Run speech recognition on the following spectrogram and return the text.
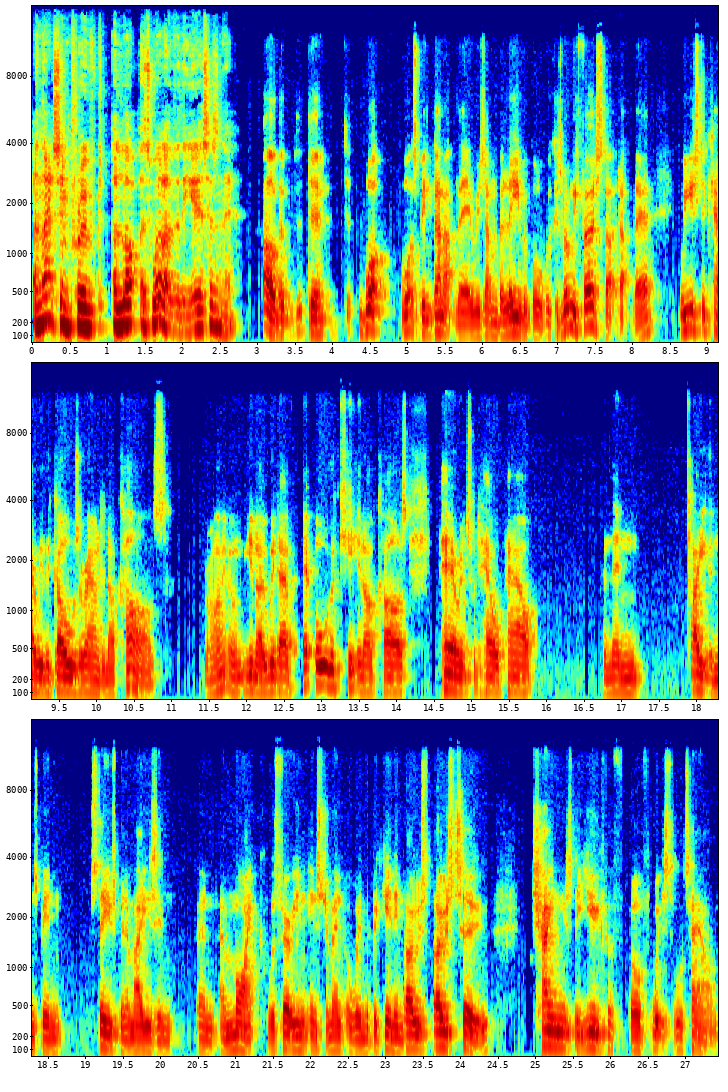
And that's improved a lot as well over the years, hasn't it? Oh, the, the, the what what's been done up there is unbelievable because when we first started up there, we used to carry the goals around in our cars, right? And you know, we'd have all the kit in our cars. Parents would help out, and then Clayton's been, Steve's been amazing, and and Mike was very instrumental in the beginning. Those those two changed the youth of, of Whitstable Town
